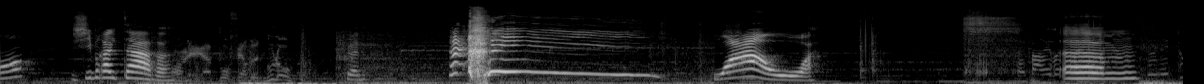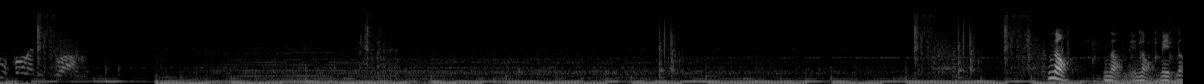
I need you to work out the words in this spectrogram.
prend. Gibraltar. On est là pour faire notre boulot. Waouh euh... Non, non, mais non, mais non.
